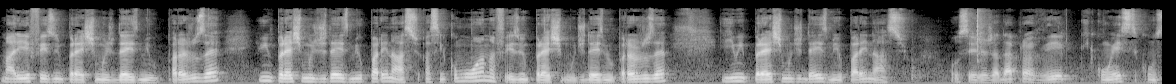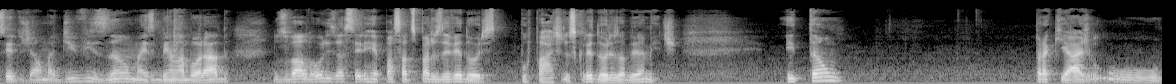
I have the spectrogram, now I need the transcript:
Maria fez um empréstimo de 10 mil para José e um empréstimo de 10 mil para Inácio, assim como Ana fez um empréstimo de 10 mil para José e um empréstimo de 10 mil para Inácio. Ou seja, já dá para ver que com esse conceito já há uma divisão mais bem elaborada dos valores a serem repassados para os devedores, por parte dos credores, obviamente. Então, para que haja o,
